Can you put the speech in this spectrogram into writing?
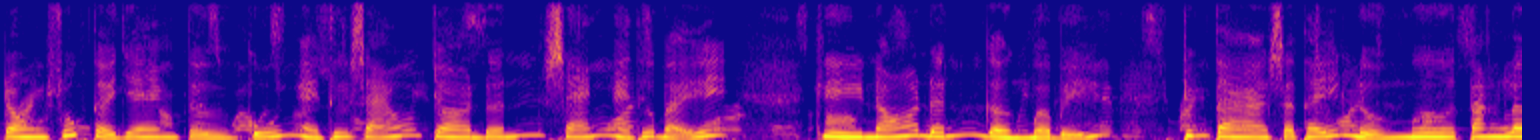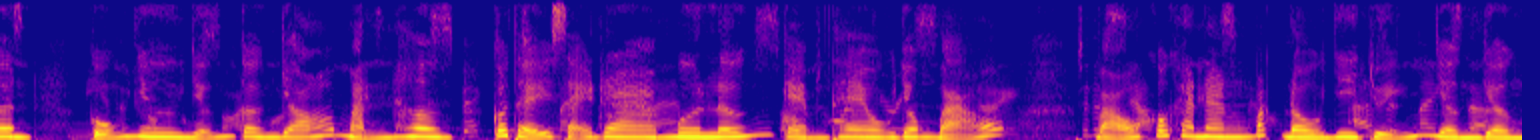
trong suốt thời gian từ cuối ngày thứ sáu cho đến sáng ngày thứ bảy. Khi nó đến gần bờ biển, chúng ta sẽ thấy lượng mưa tăng lên cũng như những cơn gió mạnh hơn, có thể xảy ra mưa lớn kèm theo giông bão. Bão có khả năng bắt đầu di chuyển dần dần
